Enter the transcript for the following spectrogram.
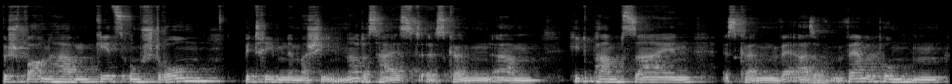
besprochen haben, geht es um strombetriebene Maschinen. Ne? Das heißt, es können ähm, Heatpumps sein, es können also Wärmepumpen,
